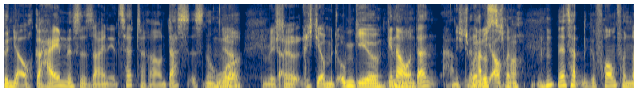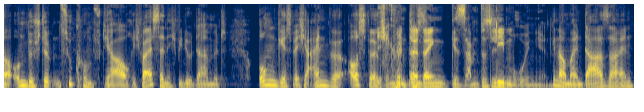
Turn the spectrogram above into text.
können ja auch Geheimnisse sein, etc. Und das ist eine hohe. Ja, damit ich da, richtig auch mit umgehe. Genau, mhm. und dann, nicht dann habe ich auch ein, mhm. das hat eine Form von einer unbestimmten Zukunft ja auch. Ich weiß ja nicht, wie du damit umgehst, welche Einwir Auswirkungen. Ich könnte dann dein gesamtes Leben ruinieren. Genau, mein Dasein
